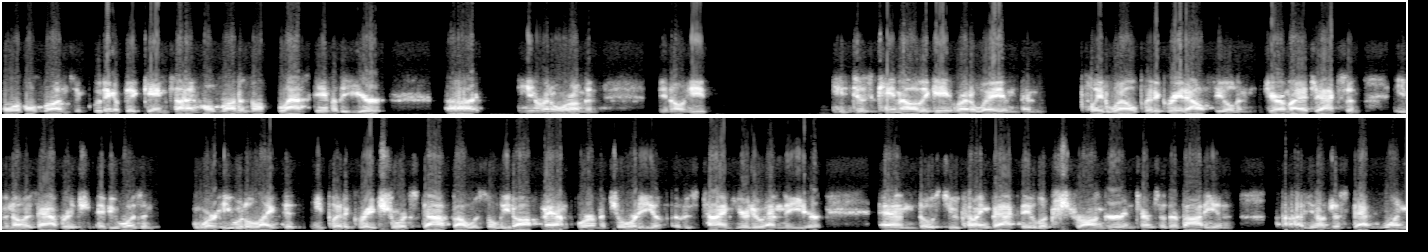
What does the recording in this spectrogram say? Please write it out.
four home runs, including a big game time home run in the last game of the year uh, here in Orem. And, you know, he he just came out of the gate right away and, and played well, played a great outfield. And Jeremiah Jackson, even though his average maybe wasn't where he would have liked it, he played a great shortstop, uh, was the leadoff man for a majority of, of his time here to end the year. And those two coming back, they look stronger in terms of their body, and uh, you know, just that one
